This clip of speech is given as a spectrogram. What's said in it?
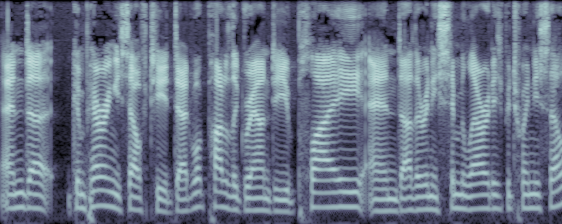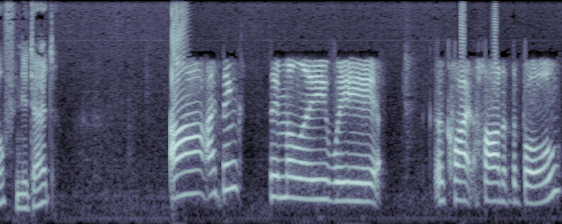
And uh, comparing yourself to your dad, what part of the ground do you play? And are there any similarities between yourself and your dad? Uh, I think similarly we are quite hard at the ball,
